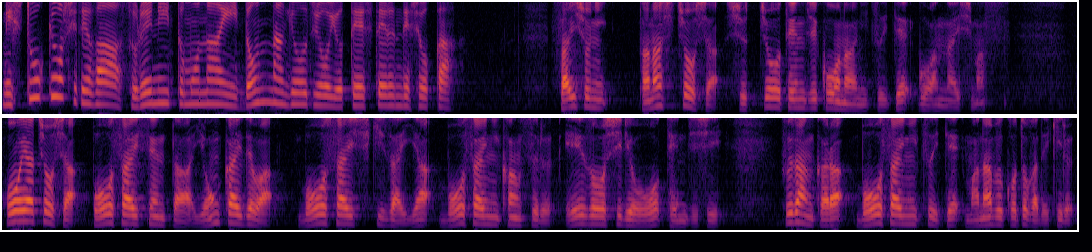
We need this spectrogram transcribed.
西東京市ではそれに伴いどんな行事を予定しているんでしょうか？最初に田無庁舎出張展示コーナーについてご案内します。法屋庁舎防災センター4階では防災資機材や防災に関する映像資料を展示し普段から防災について学ぶことができる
